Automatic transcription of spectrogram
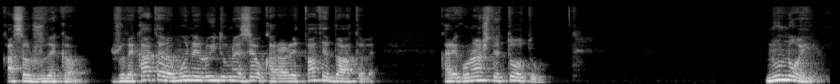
ca să-l judecăm. Judecata rămâne lui Dumnezeu, care are toate datele, care cunoaște totul. Nu noi.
